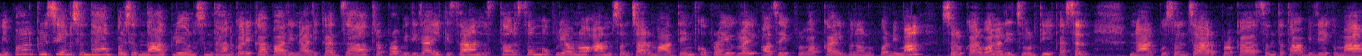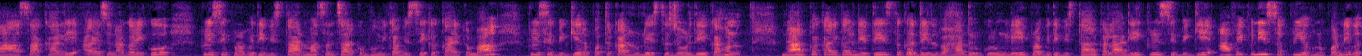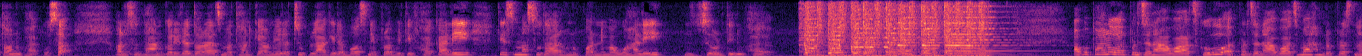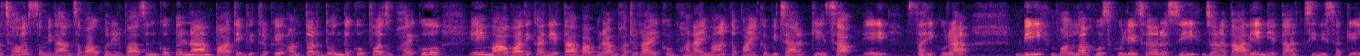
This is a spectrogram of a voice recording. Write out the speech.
नेपाल कृषि अनुसन्धान परिषद नार्कले अनुसन्धान गरेका बाली नालीका जात र प्रविधिलाई किसान स्तरसम्म पुर्याउन आम सञ्चार माध्यमको प्रयोगलाई अझै प्रभावकारी बनाउनु पर्नेमा सरोकारवालाले जोड दिएका छन्। नार्को सञ्चार प्रकाशन तथा अभिलेख महाशाखाले आयोजना गरेको कृषि प्रविधि विस्तारमा सञ्चारको भूमिका विषयक कार्यक्रममा कृषि विज्ञ र पत्रकारहरूले यस्तो जोड दिएका हुन्। नार्कका कार्यकारी निर्देशक दिल बहादुर गुरुङले प्रविधि विस्तारका लागि कृषि विज्ञ आफै पनि सक्रिय हुनुपर्ने बताउनु भएको छ। अनुसन्धान गरेर दराजमा थन्क्याउने र चुप लागेर बस्ने प्रवृत्ति भएकाले त्यसमा सुधार हुनुपर्नेमा उहाँले जोड दिनुभयो। अब पालो अर्पण जनआवाजको अर्पण जनआवाजमा हाम्रो प्रश्न छ संविधान सभा उपनिर्वाचनको परिणाम पार्टीभित्रकै अन्तर्द्वन्द्वको उपज भएको ए माओवादीका नेता बाबुराम भट्टराईको भनाइमा तपाईँको विचार के छ? ए सही कुरा। बी बल्ल होस खुलेछ र सी जनताले नेता चिनिसके।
